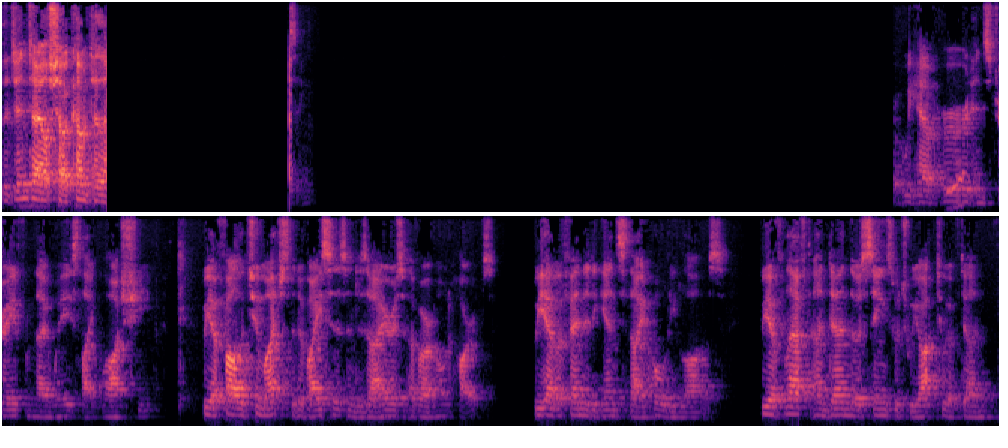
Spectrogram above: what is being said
The Gentiles shall come to thy We have erred and strayed from thy ways like lost sheep. We have followed too much the devices and desires of our own hearts. We have offended against thy holy laws. We have left undone those things which we ought to have done,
